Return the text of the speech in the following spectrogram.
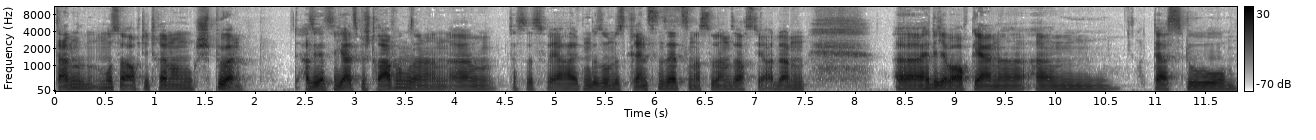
dann muss er auch die Trennung spüren also jetzt nicht als Bestrafung, sondern ähm, das wäre halt ein gesundes Grenzen setzen, dass du dann sagst, ja, dann äh, hätte ich aber auch gerne, ähm, dass du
